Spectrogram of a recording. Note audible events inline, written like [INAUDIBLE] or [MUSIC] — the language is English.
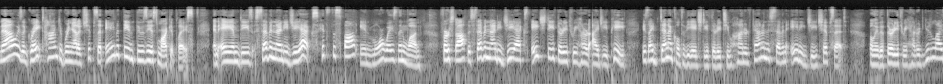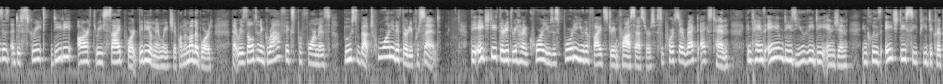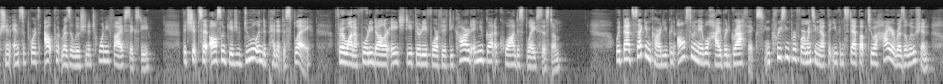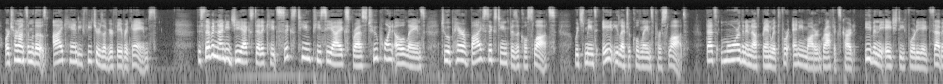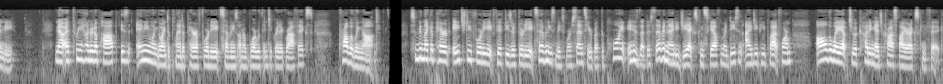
Now is a great time to bring out a chipset aimed at the enthusiast marketplace. And AMD's 790GX hits the spot in more ways than one. First off, the 790GX HD3300 IGP is identical to the HD3200 found in the 780G chipset. Only the 3300 utilizes a discrete DDR3 side port video memory chip on the motherboard that results in a graphics performance boost of about 20 to 30 percent. The HD 3300 core uses 40 unified stream processors, supports DirectX 10, contains AMD's UVD engine, includes HDCP decryption, and supports output resolution to 2560. The chipset also gives you dual independent display. Throw on a $40 HD 3450 card and you've got a quad display system. With that second card, you can also enable hybrid graphics, increasing performance enough that you can step up to a higher resolution or turn on some of those eye candy features of your favorite games. The 790GX dedicates 16 PCI Express 2.0 lanes to a pair of by 16 physical slots, which means 8 electrical lanes per slot. That's more than enough bandwidth for any modern graphics card, even the HD 4870. Now, at 300 a pop, is anyone going to plant a pair of 4870s on a board with integrated graphics? Probably not. Something like a pair of HD 4850s or 3870s makes more sense here, but the point [LAUGHS] is that the 790GX can scale from a decent IGP platform all the way up to a cutting edge Crossfire X config.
